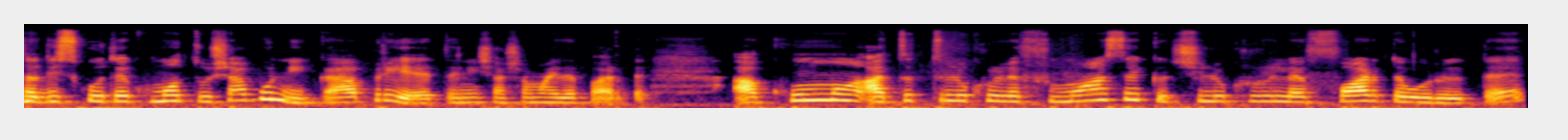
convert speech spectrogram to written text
să discute cu mătușa, bunica, prietenii și așa mai departe. Acum uh, atât lucrurile frumoase cât și lucrurile foarte urâte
